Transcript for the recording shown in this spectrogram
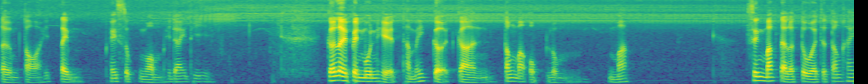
เติมต่อให้เต็ม ให้สุขงอมให้ได้ที่ ก็เลยเป็นมูลเหตุทำให้เกิดการต้องมาอบรมมักซึ่งมักแต่ละตัวจะต้องให้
